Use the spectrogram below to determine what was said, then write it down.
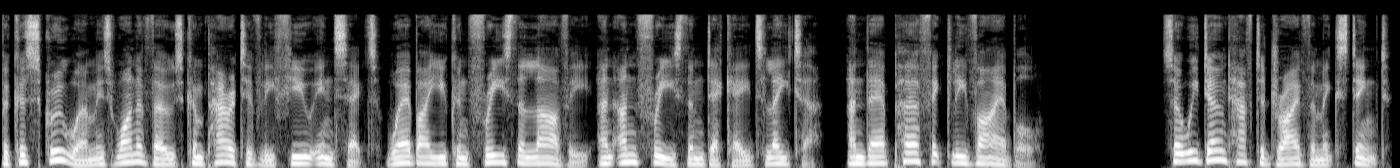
because screwworm is one of those comparatively few insects whereby you can freeze the larvae and unfreeze them decades later, and they're perfectly viable. So we don't have to drive them extinct,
